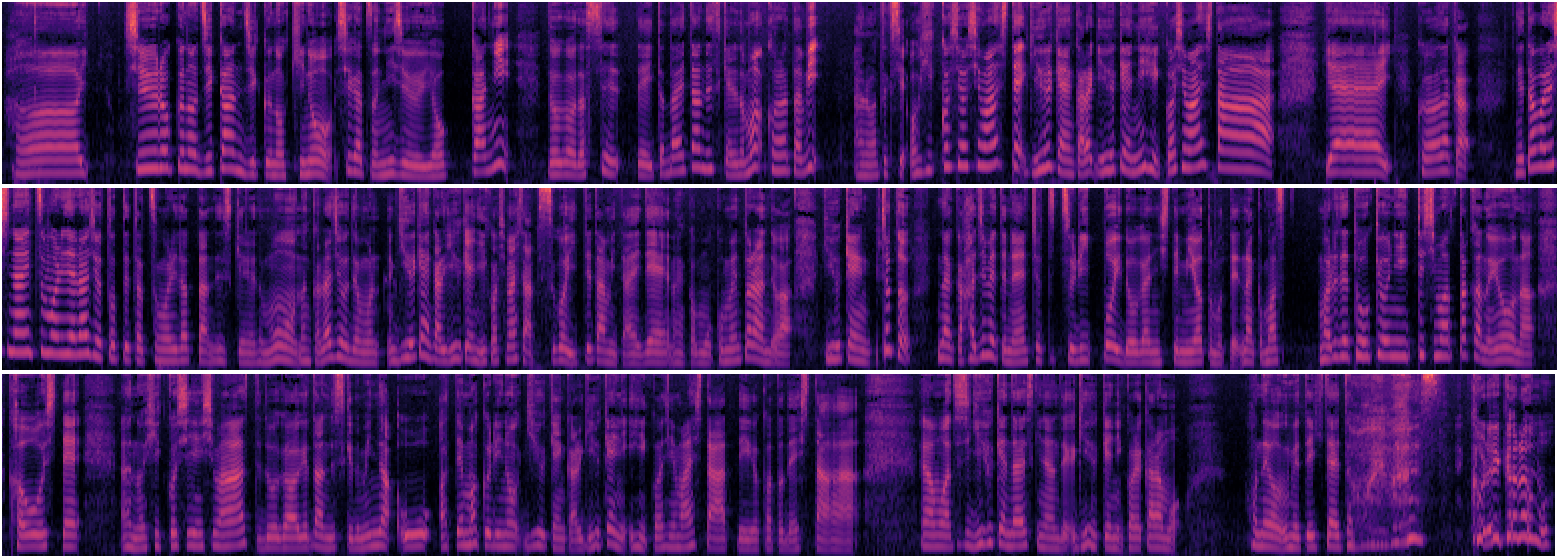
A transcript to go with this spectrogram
はーい。収録の時間軸の昨日、4月24日に動画を出させていただいたんですけれども、この度、あの、私、お引越しをしまして、岐阜県から岐阜県に引っ越しました。イエーイこれはなんか、ネタバレしないつもりでラジオ撮ってたつもりだったんですけれども、なんかラジオでも岐阜県から岐阜県に引っ越しましたってすごい言ってたみたいで、なんかもうコメント欄では岐阜県、ちょっとなんか初めてね、ちょっと釣りっぽい動画にしてみようと思って、なんかまず、まるで東京に行ってしまったかのような顔をして、あの、引っ越ししますって動画を上げたんですけど、みんな、お当てまくりの岐阜県から岐阜県に引っ越しましたっていうことでした。いや、もう私岐阜県大好きなんで、岐阜県にこれからも骨を埋めていきたいと思います。これからも、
